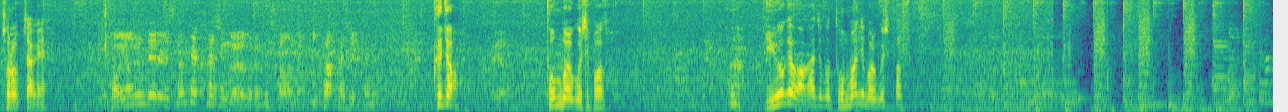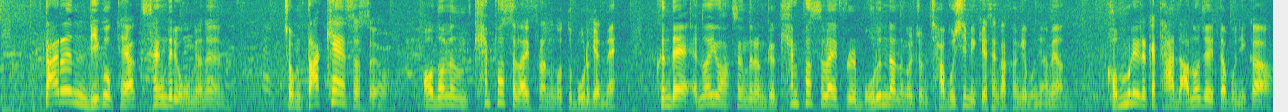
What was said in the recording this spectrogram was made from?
졸업장에. 경영대를 선택하신 거예요 그러면 처음에 입학하실 때는? 그죠? 돈 벌고 싶어서. 뉴욕에 와가지고 돈 많이 벌고 싶었어. 다른 미국 대학생들이 오면은 좀 딱해 했었어요. 어, 너는 캠퍼스 라이프라는 것도 모르겠네? 근데 NYU 학생들은 그 캠퍼스 라이프를 모른다는 걸 좀 자부심 있게 생각한 게 뭐냐면 건물이 이렇게 다 나눠져 있다 보니까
